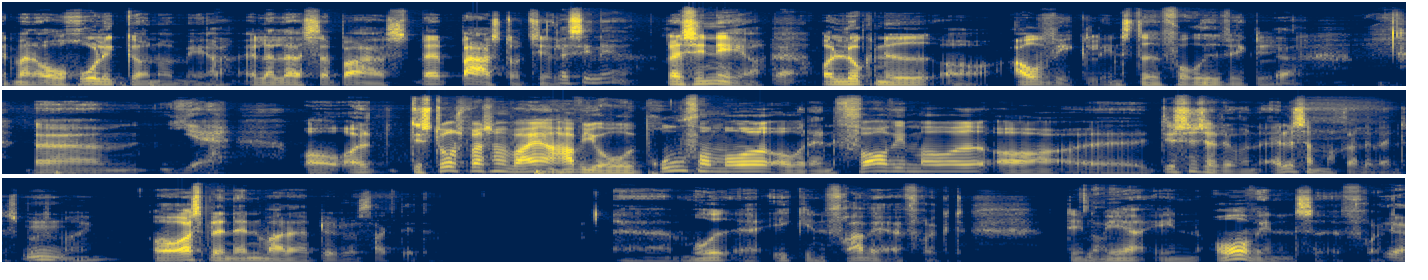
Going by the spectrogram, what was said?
At man overhovedet ikke gør noget mere. Ja. Eller lad sig bare, lad bare stå til. Resignere. Resignere. Ja. Og lukke ned og afvikle, i stedet for at udvikle. Ja. Øhm, ja, og, og det store spørgsmål var, har vi overhovedet brug for måde, og hvordan får vi måde, og øh, det synes jeg, det var en alle sammen relevante spørgsmål. Mm. Ikke? Og også blandt andet var der, blev der sagt, at øh, mod er ikke en fravær af frygt. Det er mere en overvindelse af frygt. Ja.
